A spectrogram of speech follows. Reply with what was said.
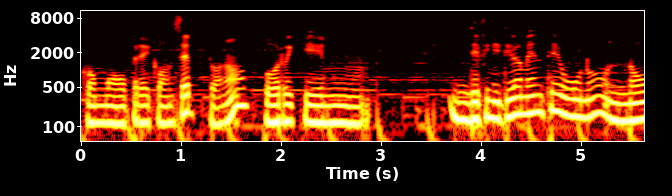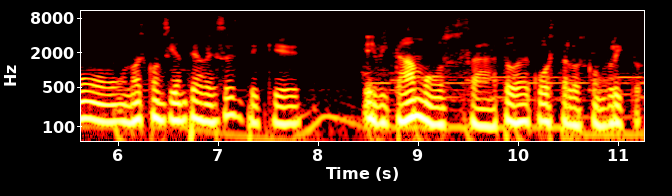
como preconcepto, ¿no? Porque mm, definitivamente uno no, es consciente a veces de que evitamos a toda costa los conflictos.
